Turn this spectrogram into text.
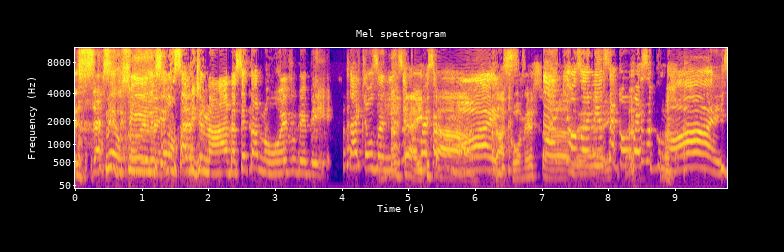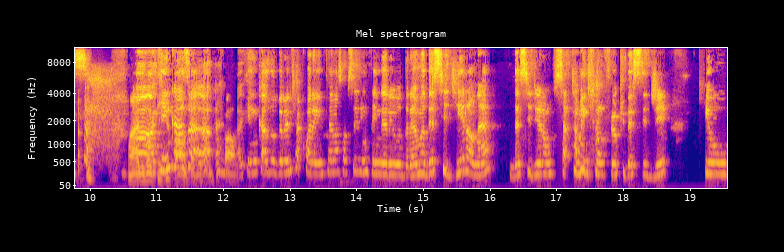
Excesso Meu filho, você não sabe de nada, você tá noivo, bebê. Daqui uns aninhos você é aí que tá, com nós. Tá começando. Daqui uns é aninhos você conversa com nós. Ah, aqui, em casa, falta, aqui em casa, durante a quarentena, só pra vocês entenderem o drama, decidiram, né? Decidiram, certamente não foi eu que decidi, que o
